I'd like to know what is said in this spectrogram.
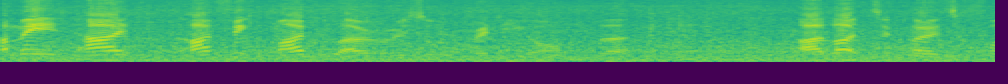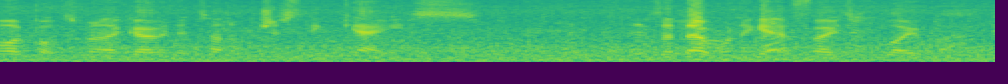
I mean, I I think my blower is already on, but I like to close the firebox when I go in the tunnel just in case, because I don't want to get a photo blowback.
